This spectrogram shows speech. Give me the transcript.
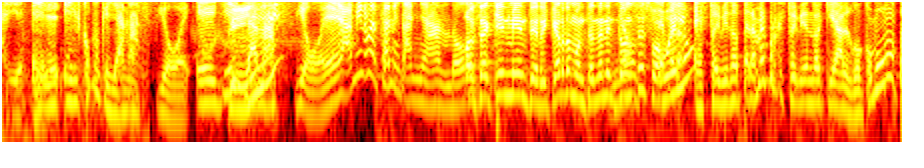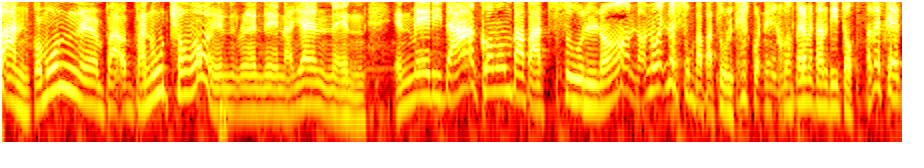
ay, él, él como que ya nació, ¿eh? Ella ¿Sí? ya nació, ¿eh? A mí no me están engañando. O sea, ¿quién miente? ¿Ricardo Montaner entonces, No su abuelo? Estoy viendo, espérame porque estoy viendo aquí algo. Como un pan, como un eh, pa- panucho en, en- en- allá en, en, en Mérida, como un papazul, ¿no? No, no, no es un papazul. Conejo, espérame tantito. ¿Sabes qué? Es,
